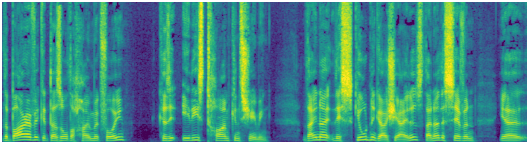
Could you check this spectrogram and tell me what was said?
The buyer advocate does all the homework for you because it, it is time consuming. They know they're skilled negotiators. They know the seven you know,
